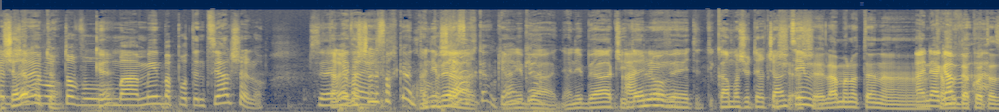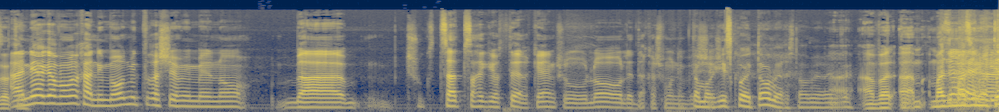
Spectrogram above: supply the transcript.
לשלב אותו, אותו, והוא כן. מאמין בפוטנציאל שלו. זה תראה, לבשל זה- שחקן. אני בעד, שחקן, כן, אני כן. בעד, אני בעד שייתן אני- לו וכמה שיותר צ'אנסים. השאלה מה נותן אני הכמות אגב, דקות הזאת. אני אגב אומר לך, אני מאוד מתרשם ממנו, ב- שהוא קצת משחק יותר, כן? כשהוא לא לדקה 86. אתה מרגיז פה את תומר, שאתה אומר את זה. אבל אה, מה זה מה זה נותן?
